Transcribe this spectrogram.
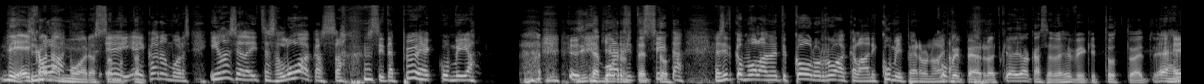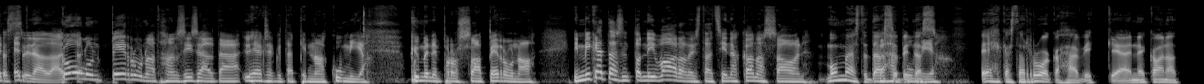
niin ei Siis kanan luo- muodossa, ei, mutta Ei kanan muodossa. Ihan siellä itse asiassa luokassa sitä pyyhekumia. Sitä murustettu. sitä. Ja sitten kun me ollaan menty koulun ruokalaan, niin kumiperunoita. kumiperunat, kyllä jokaiselle hyvinkin tuttu. Et eihän Et, tässä et sinällään. koulun perunathan sisältää 90 pinnaa kumia, 10 prossaa perunaa. Niin mikä tässä nyt on niin vaarallista, että siinä kanassa on? Että mun mielestä tässä vähän pitäisi kumia. ehkäistä ruokahävikkiä ja ne kanat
